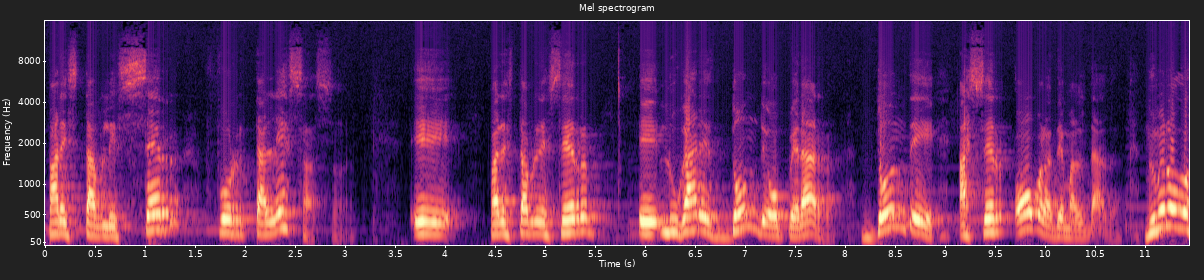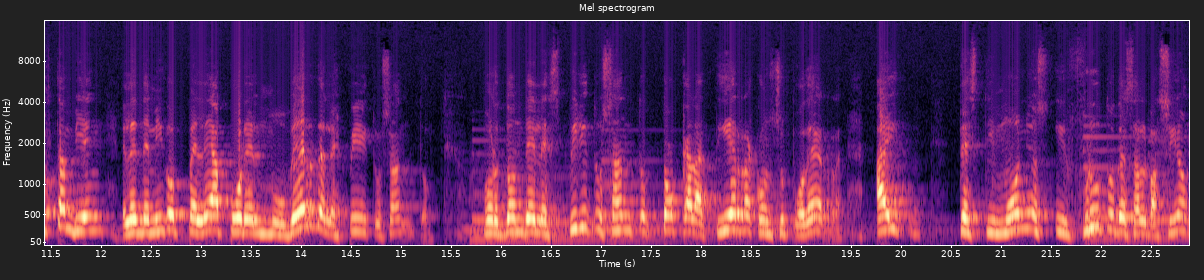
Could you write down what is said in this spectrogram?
para establecer fortalezas, eh, para establecer eh, lugares donde operar, donde hacer obras de maldad. Número dos también, el enemigo pelea por el mover del Espíritu Santo, por donde el Espíritu Santo toca la tierra con su poder. Hay testimonios y frutos de salvación,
